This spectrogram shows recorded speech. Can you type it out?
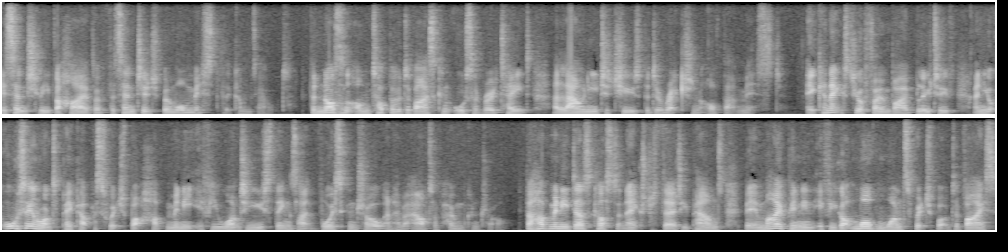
Essentially, the higher the percentage, the more mist that comes out. The nozzle on top of the device can also rotate, allowing you to choose the direction of that mist. It connects to your phone via Bluetooth and you're also going to want to pick up a SwitchBot Hub Mini if you want to use things like voice control and have out of home control. The Hub Mini does cost an extra £30 but in my opinion if you've got more than one SwitchBot device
